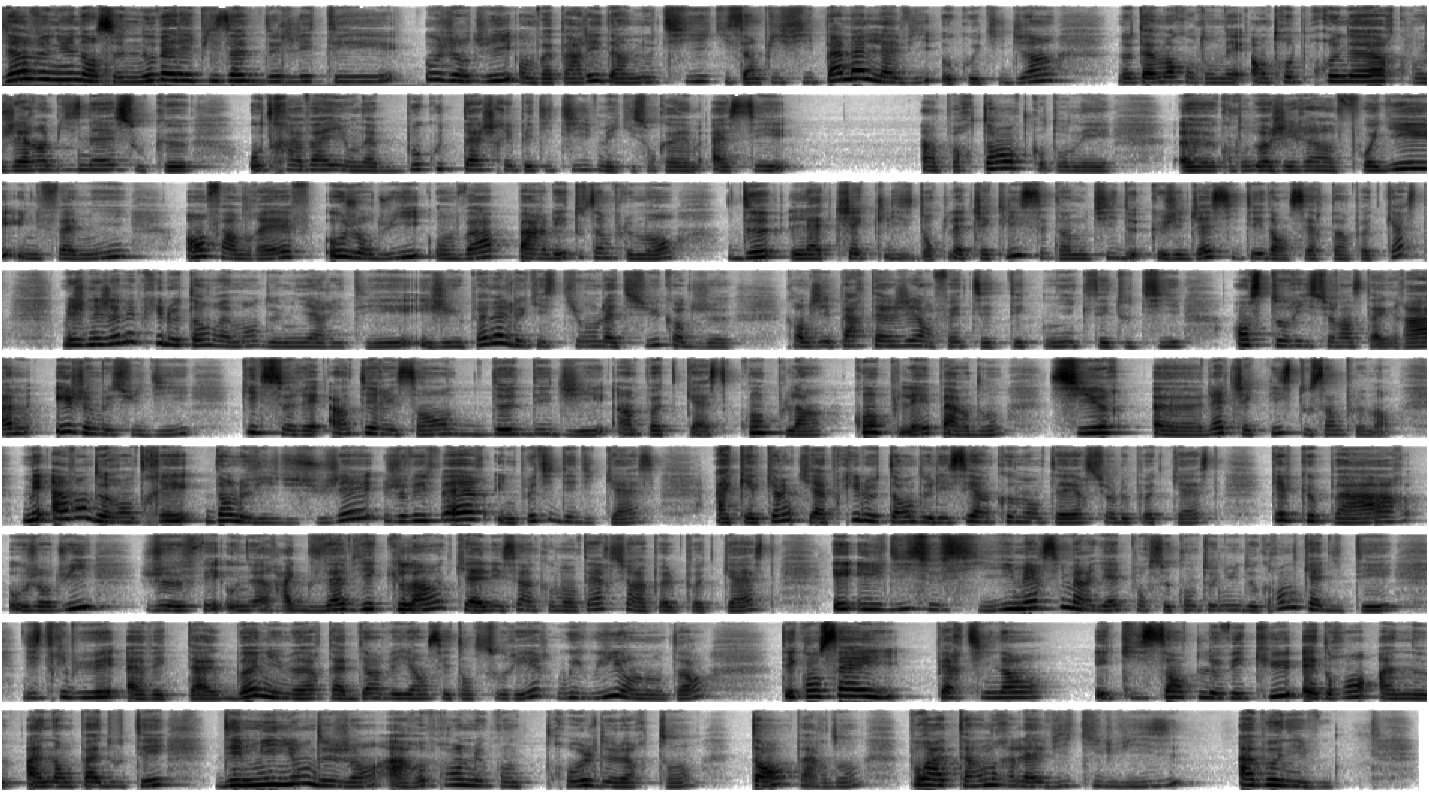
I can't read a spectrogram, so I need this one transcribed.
Bienvenue dans ce nouvel épisode de l'été. Aujourd'hui, on va parler d'un outil qui simplifie pas mal la vie au quotidien, notamment quand on est entrepreneur, qu'on gère un business ou que au travail, on a beaucoup de tâches répétitives mais qui sont quand même assez importantes quand on euh, quand on doit gérer un foyer, une famille. Enfin bref, aujourd'hui, on va parler tout simplement de la checklist. Donc la checklist, c'est un outil que j'ai déjà cité dans certains podcasts, mais je n'ai jamais pris le temps vraiment de m'y arrêter et j'ai eu pas mal de questions là-dessus quand quand j'ai partagé en fait cette technique, cet outil en story sur Instagram et je me suis dit qu'il serait intéressant de dédier un podcast complet complet pardon, sur euh, la checklist tout simplement. Mais avant de rentrer dans le vif du sujet, je vais faire une petite dédicace à quelqu'un qui a pris le temps de laisser un commentaire sur le podcast quelque part. Aujourd'hui, je fais honneur à Xavier Klein qui a laissé un commentaire sur Apple Podcast et il dit ceci Merci Marielle pour ce contenu de grande qualité, distribué avec ta bonne humeur, ta bienveillance et ton sourire. Oui, oui, en longtemps. Tes conseils pertinents et qui sentent le vécu aideront à, n'en pas douter des millions de gens à reprendre le contrôle de leur temps pour atteindre la vie qu'ils visent. Abonnez-vous.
